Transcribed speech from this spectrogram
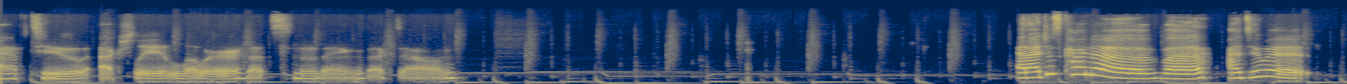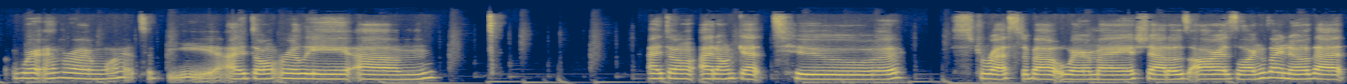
I have to actually lower that smoothing back down. And I just kind of uh, I do it wherever I want it to be. I don't really um I don't I don't get too stressed about where my shadows are as long as I know that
